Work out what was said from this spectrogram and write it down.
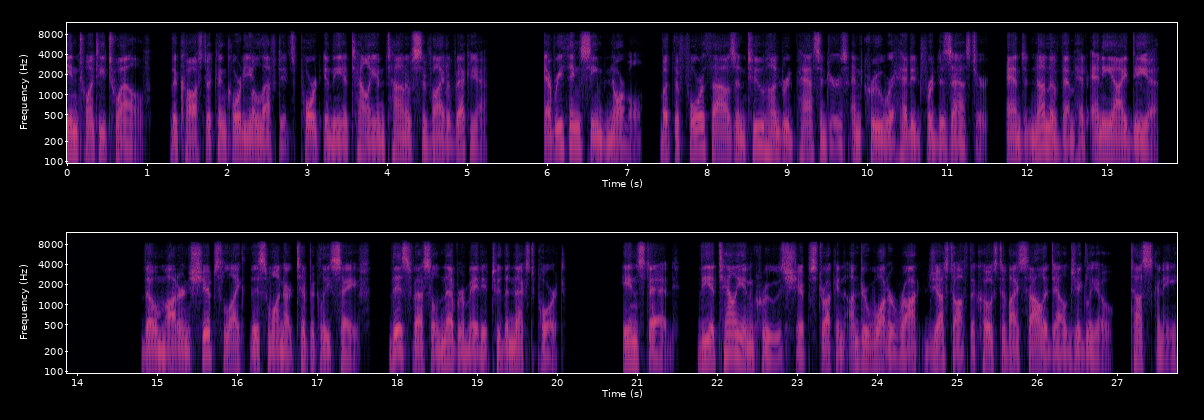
In 2012, the Costa Concordia left its port in the Italian town of Civitavecchia. Everything seemed normal, but the 4,200 passengers and crew were headed for disaster, and none of them had any idea. Though modern ships like this one are typically safe, this vessel never made it to the next port. Instead, the Italian cruise ship struck an underwater rock just off the coast of Isola del Giglio, Tuscany,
